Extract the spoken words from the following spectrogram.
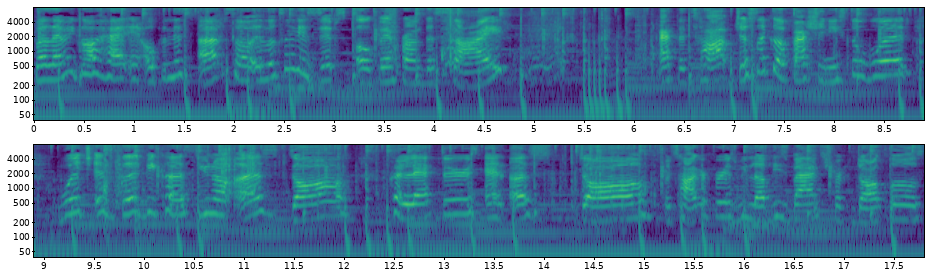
But let me go ahead and open this up. So it looks like it zips open from the side at the top, just like a fashionista would, which is good because, you know, us doll collectors and us doll photographers, we love these bags for doll clothes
